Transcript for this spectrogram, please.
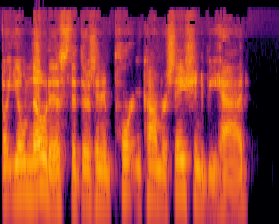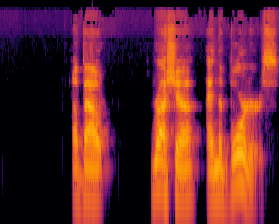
but you'll notice that there's an important conversation to be had about Russia and the borders.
